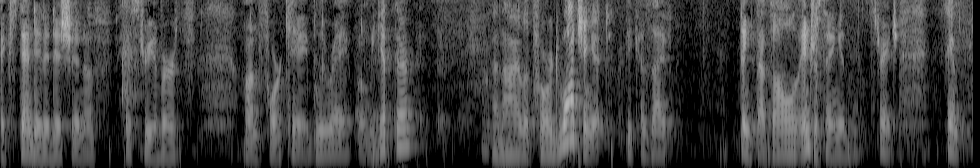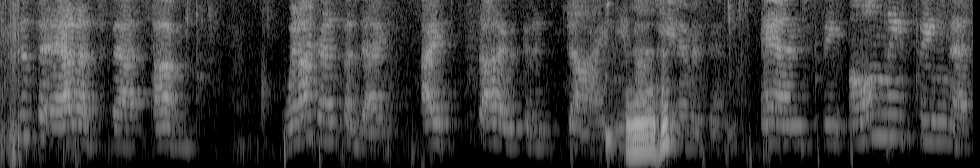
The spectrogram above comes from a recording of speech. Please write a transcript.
extended edition of History of Earth on 4K Blu ray when we get there. And I look forward to watching it because I think that's all interesting and strange. And Just to add on to that, um, when our grandson died, I thought I was going to die. The amount Mhm. pain I was in, and the only thing that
